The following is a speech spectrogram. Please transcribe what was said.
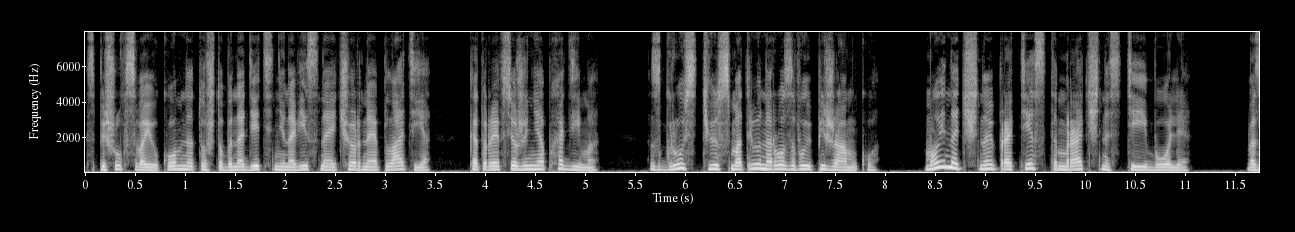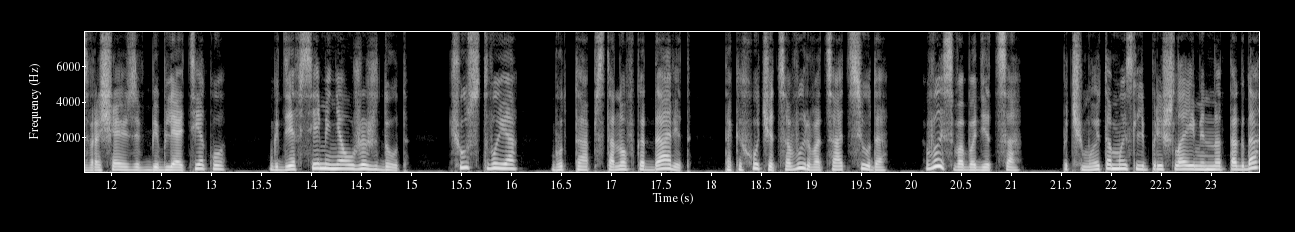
спешу в свою комнату, чтобы надеть ненавистное черное платье, которое все же необходимо. С грустью смотрю на розовую пижамку. Мой ночной протест мрачности и боли. Возвращаюсь в библиотеку, где все меня уже ждут, чувствуя, будто обстановка давит, так и хочется вырваться отсюда, высвободиться. Почему эта мысль пришла именно тогда,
